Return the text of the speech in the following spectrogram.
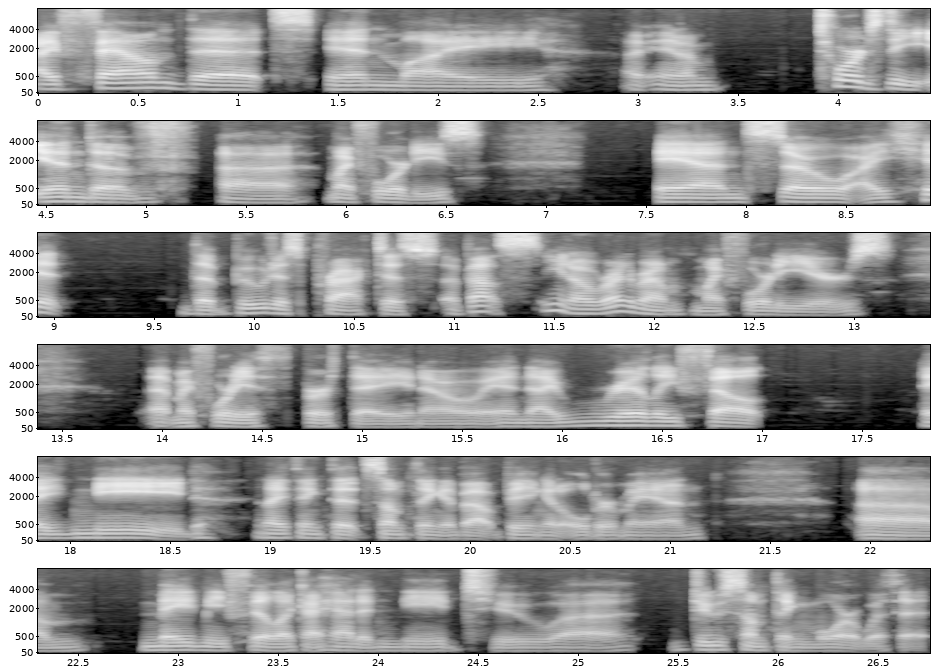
I found that in my, and I'm towards the end of uh, my 40s. And so I hit the Buddhist practice about, you know, right around my 40 years at my 40th birthday, you know, and I really felt a need, and I think that something about being an older man um, made me feel like I had a need to uh, do something more with it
